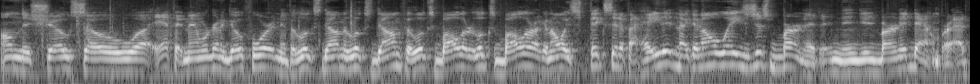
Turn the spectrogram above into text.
on this show, so uh, F it, man. We're going to go for it, and if it looks dumb, it looks dumb. If it looks baller, it looks baller. I can always fix it if I hate it, and I can always just burn it, and then you burn it down, Brad.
